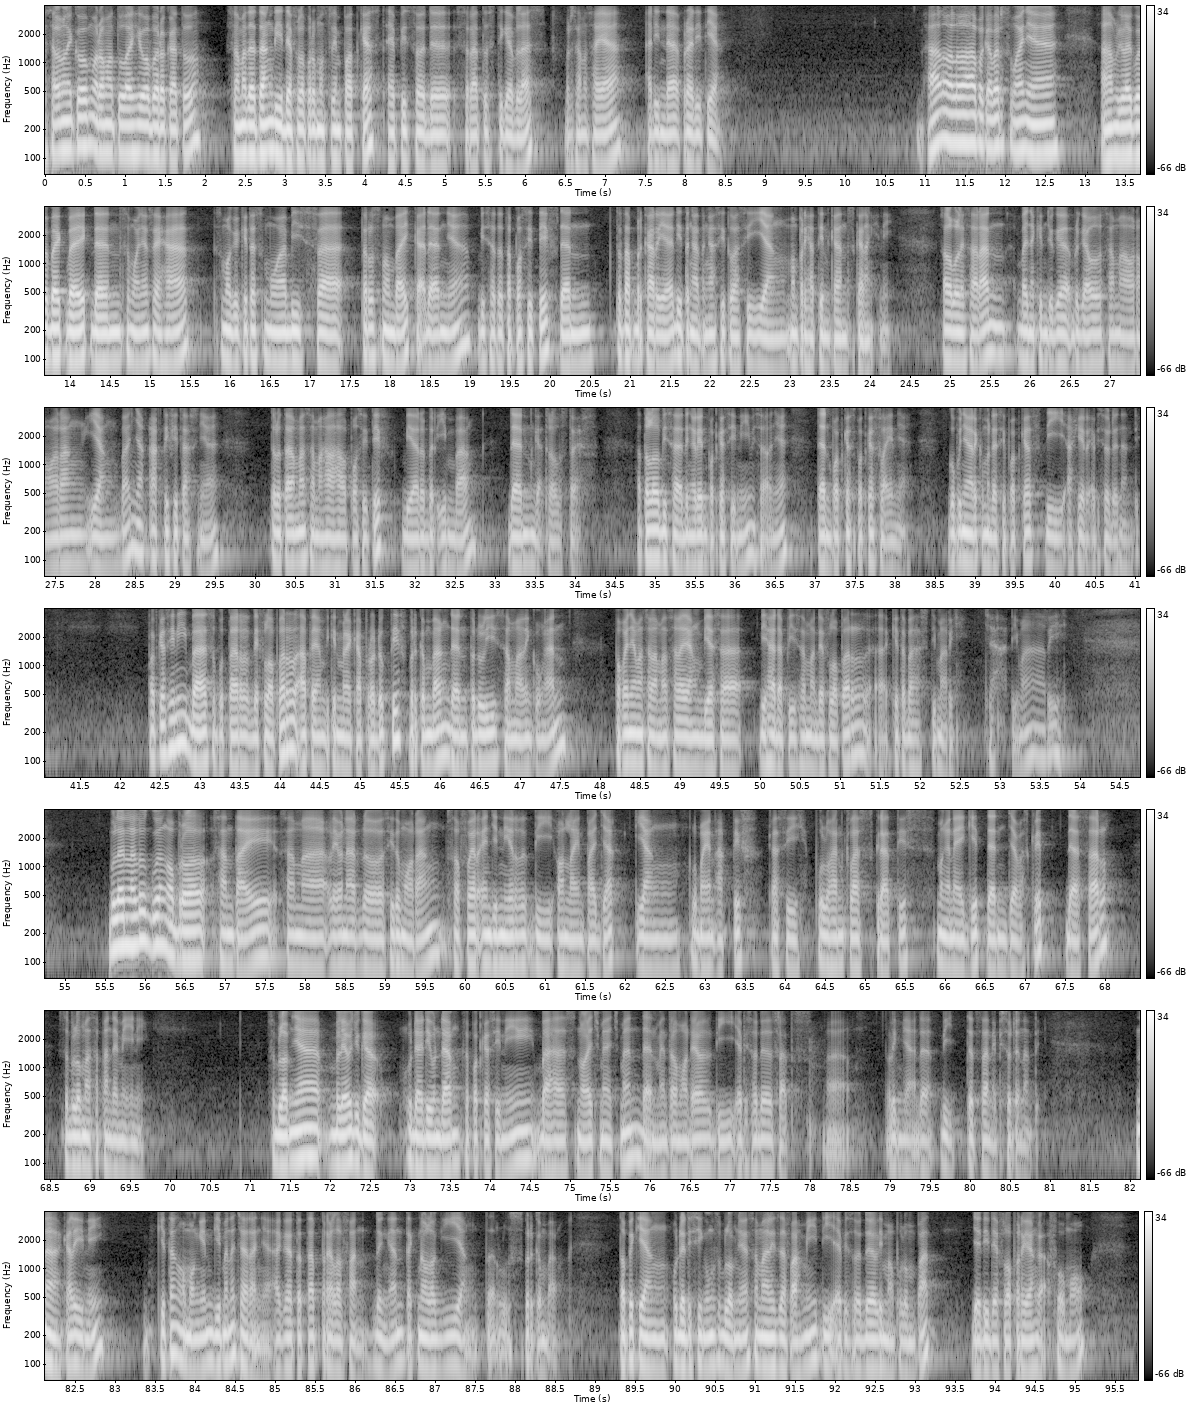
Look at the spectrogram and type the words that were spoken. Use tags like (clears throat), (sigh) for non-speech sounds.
Assalamualaikum warahmatullahi wabarakatuh. Selamat datang di Developer Muslim Podcast episode 113 bersama saya Adinda Praditya. Halo, halo, apa kabar semuanya? Alhamdulillah gue baik-baik dan semuanya sehat. Semoga kita semua bisa terus membaik keadaannya, bisa tetap positif dan tetap berkarya di tengah-tengah situasi yang memprihatinkan sekarang ini. Kalau boleh saran, banyakin juga bergaul sama orang-orang yang banyak aktivitasnya, terutama sama hal-hal positif biar berimbang dan nggak terlalu stres. Atau lo bisa dengerin podcast ini misalnya dan podcast-podcast lainnya. Gue punya rekomendasi podcast di akhir episode nanti. Podcast ini bahas seputar developer, apa yang bikin mereka produktif, berkembang, dan peduli sama lingkungan. Pokoknya masalah-masalah yang biasa dihadapi sama developer, eh, kita bahas di mari. Jah, di mari. Bulan lalu gue ngobrol santai sama Leonardo Situmorang, software engineer di online pajak yang lumayan aktif, kasih puluhan kelas gratis mengenai Git dan JavaScript dasar sebelum masa pandemi ini. Sebelumnya beliau juga udah diundang ke podcast ini bahas knowledge management dan mental model di episode 100. Uh, eh, linknya ada di catatan episode nanti. Nah, kali ini kita ngomongin gimana caranya agar tetap relevan dengan teknologi yang terus berkembang. Topik yang udah disinggung sebelumnya sama Riza Fahmi di episode 54, jadi developer yang gak FOMO.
